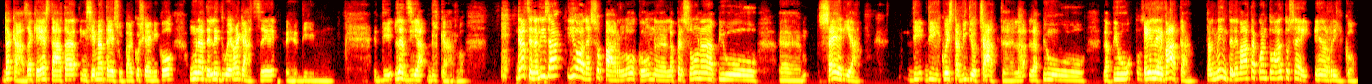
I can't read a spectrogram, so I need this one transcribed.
da casa che è stata insieme a te sul palcoscenico una delle due ragazze eh, di, di la zia di Carlo. Grazie Annalisa, io adesso parlo con la persona più eh, seria di, di, questa video chat, la, la, più, la più elevata, talmente elevata quanto alto sei, Enrico.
